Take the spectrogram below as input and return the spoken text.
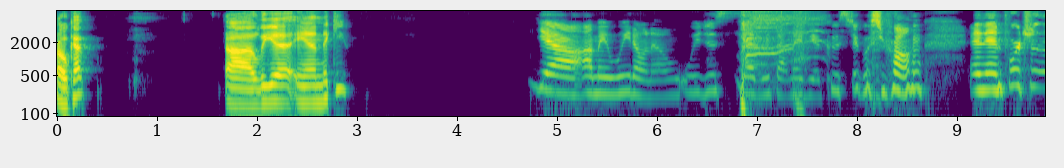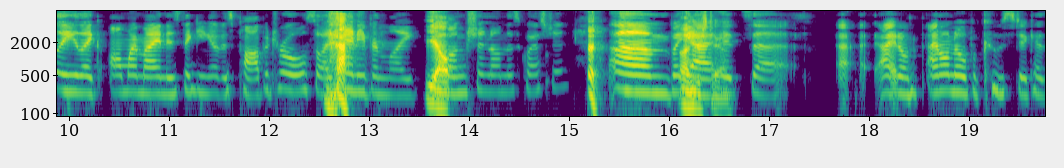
Okay. Uh, Leah and Nikki. Yeah, I mean we don't know. We just said we thought maybe acoustic was wrong, and then fortunately, like all my mind is thinking of is Paw Patrol, so I can't even like Yep. function on this question. Um, but yeah, it's uh, I, I don't I don't know if acoustic has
